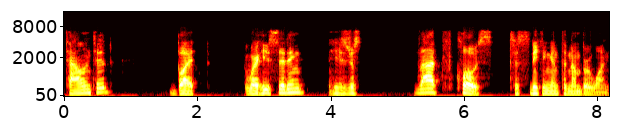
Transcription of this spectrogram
talented, but where he's sitting, he's just that close to sneaking into number one.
